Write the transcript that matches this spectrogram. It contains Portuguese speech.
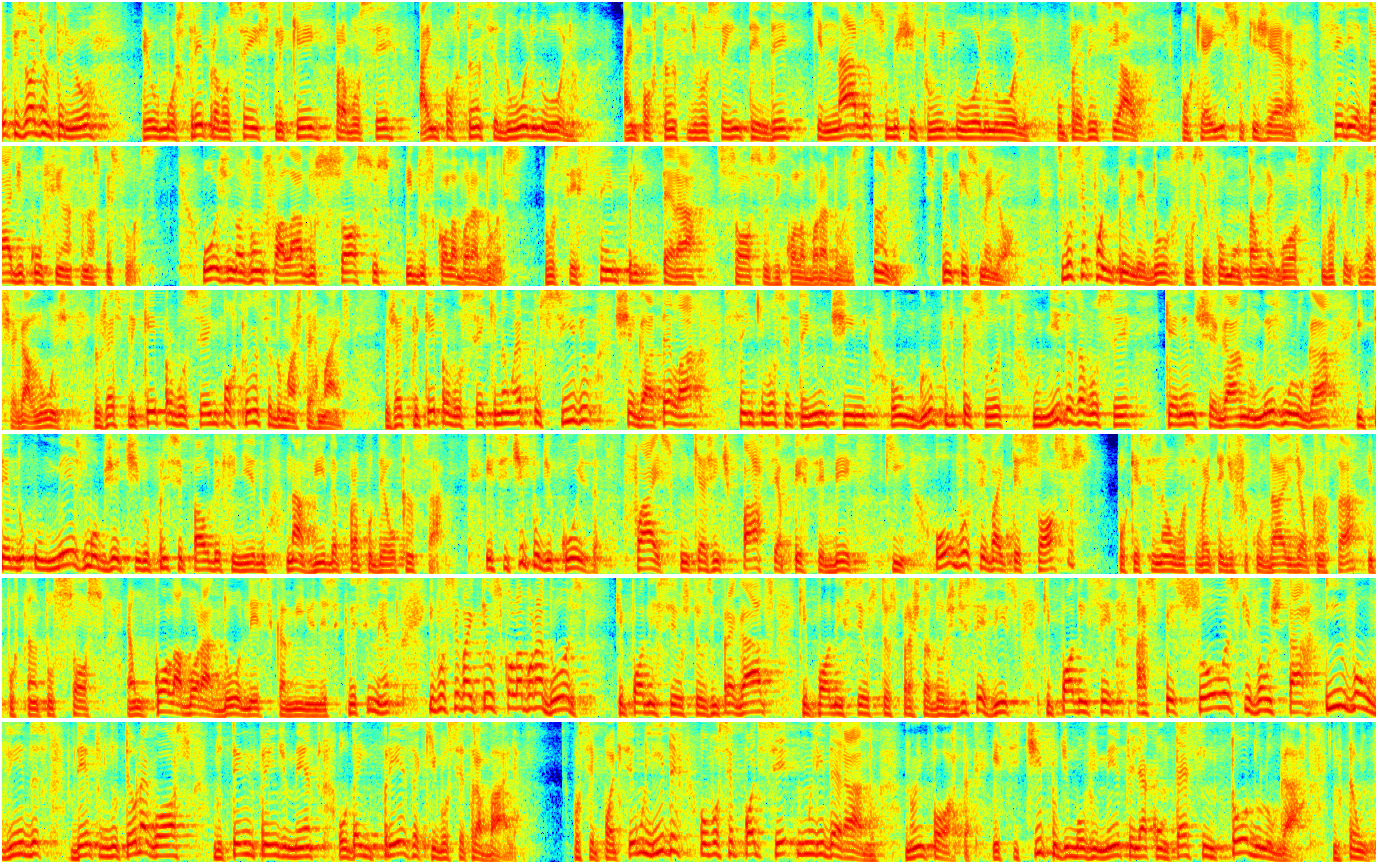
No episódio anterior, eu mostrei para você, expliquei para você a importância do olho no olho, a importância de você entender que nada substitui o olho no olho, o presencial, porque é isso que gera seriedade e confiança nas pessoas. Hoje nós vamos falar dos sócios e dos colaboradores. Você sempre terá sócios e colaboradores. Anderson, explica isso melhor. Se você for empreendedor, se você for montar um negócio e você quiser chegar longe, eu já expliquei para você a importância do mastermind. Eu já expliquei para você que não é possível chegar até lá sem que você tenha um time ou um grupo de pessoas unidas a você, querendo chegar no mesmo lugar e tendo o mesmo objetivo principal definido na vida para poder alcançar. Esse tipo de coisa faz com que a gente passe a perceber que ou você vai ter sócios porque senão você vai ter dificuldade de alcançar e, portanto, o sócio é um colaborador nesse caminho e nesse crescimento, e você vai ter os colaboradores, que podem ser os teus empregados, que podem ser os teus prestadores de serviço, que podem ser as pessoas que vão estar envolvidas dentro do teu negócio, do teu empreendimento ou da empresa que você trabalha. Você pode ser um líder ou você pode ser um liderado, não importa. Esse tipo de movimento ele acontece em todo lugar. Então,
